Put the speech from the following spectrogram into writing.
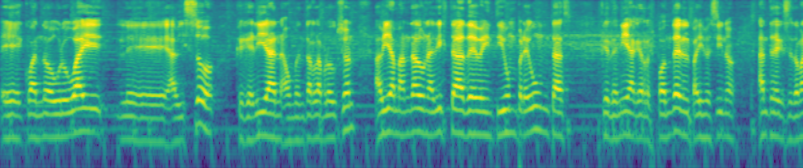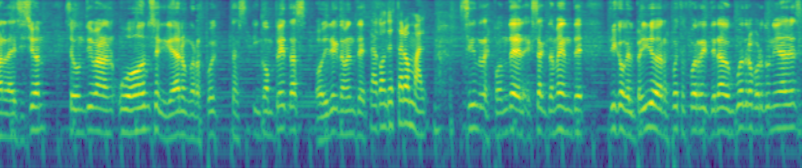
eh, cuando Uruguay le avisó que querían aumentar la producción, había mandado una lista de 21 preguntas que tenía que responder el país vecino antes de que se tomara la decisión. Según Timerman, hubo 11 que quedaron con respuestas incompletas o directamente La contestaron mal. sin responder exactamente. Dijo que el pedido de respuesta fue reiterado en cuatro oportunidades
